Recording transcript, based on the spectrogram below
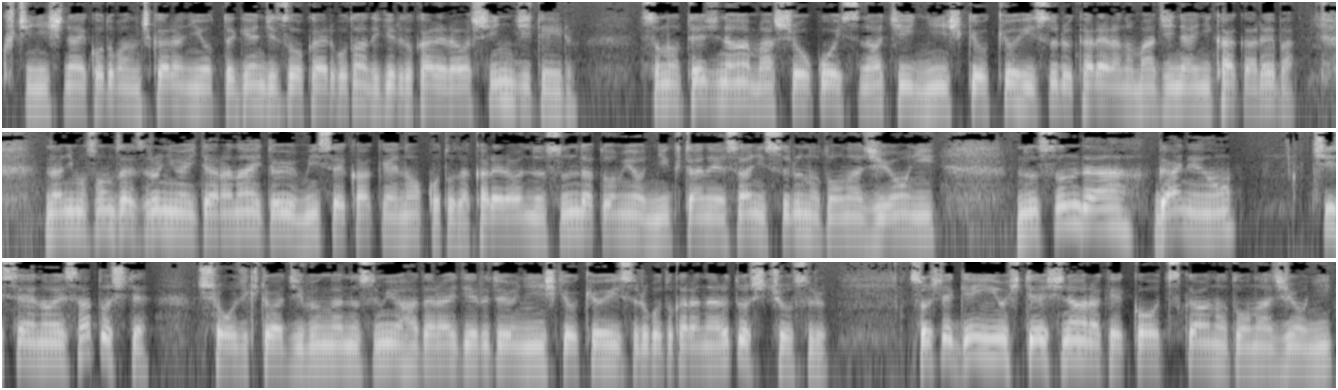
口にしない言葉の力によって現実を変えることができると彼らは信じている。その手品が抹消行為、すなわち認識を拒否する彼らのまじないにかかれば、何も存在するには至らないという見せかけのことだ。彼らは盗んだ富を肉体の餌にするのと同じように、盗んだ概念を知性の餌として、正直とは自分が盗みを働いているという認識を拒否することからなると主張する。そして原因を否定しながら結果を使うのと同じように、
